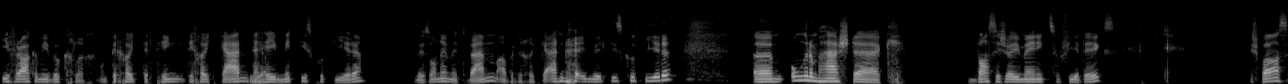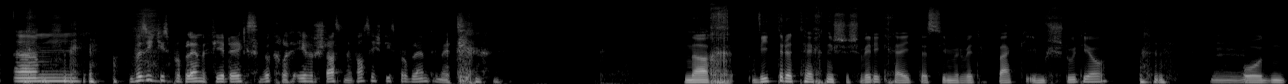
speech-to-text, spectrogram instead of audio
ich frage mich wirklich, und ihr könnt, dorthin, ihr könnt gerne Ja. daheim mitdiskutieren, ich weiß auch nicht mit wem, aber ihr könnt gerne daheim mitdiskutieren, ähm, unter dem Hashtag, was ist eure Meinung zu 4DX? Spaß. Ähm, was ist dein Problem mit 4DX? Wirklich, ich verstehe es nicht. Was ist dein Problem damit? Nach weiteren technischen Schwierigkeiten sind wir wieder back im Studio. Hm. Und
